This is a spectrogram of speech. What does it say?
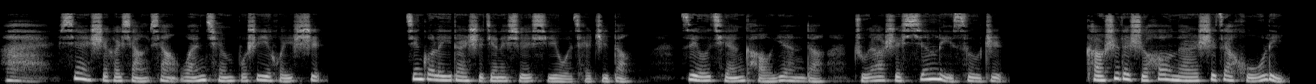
唉，现实和想象完全不是一回事。经过了一段时间的学习，我才知道，自由潜考验的主要是心理素质。考试的时候呢，是在湖里。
